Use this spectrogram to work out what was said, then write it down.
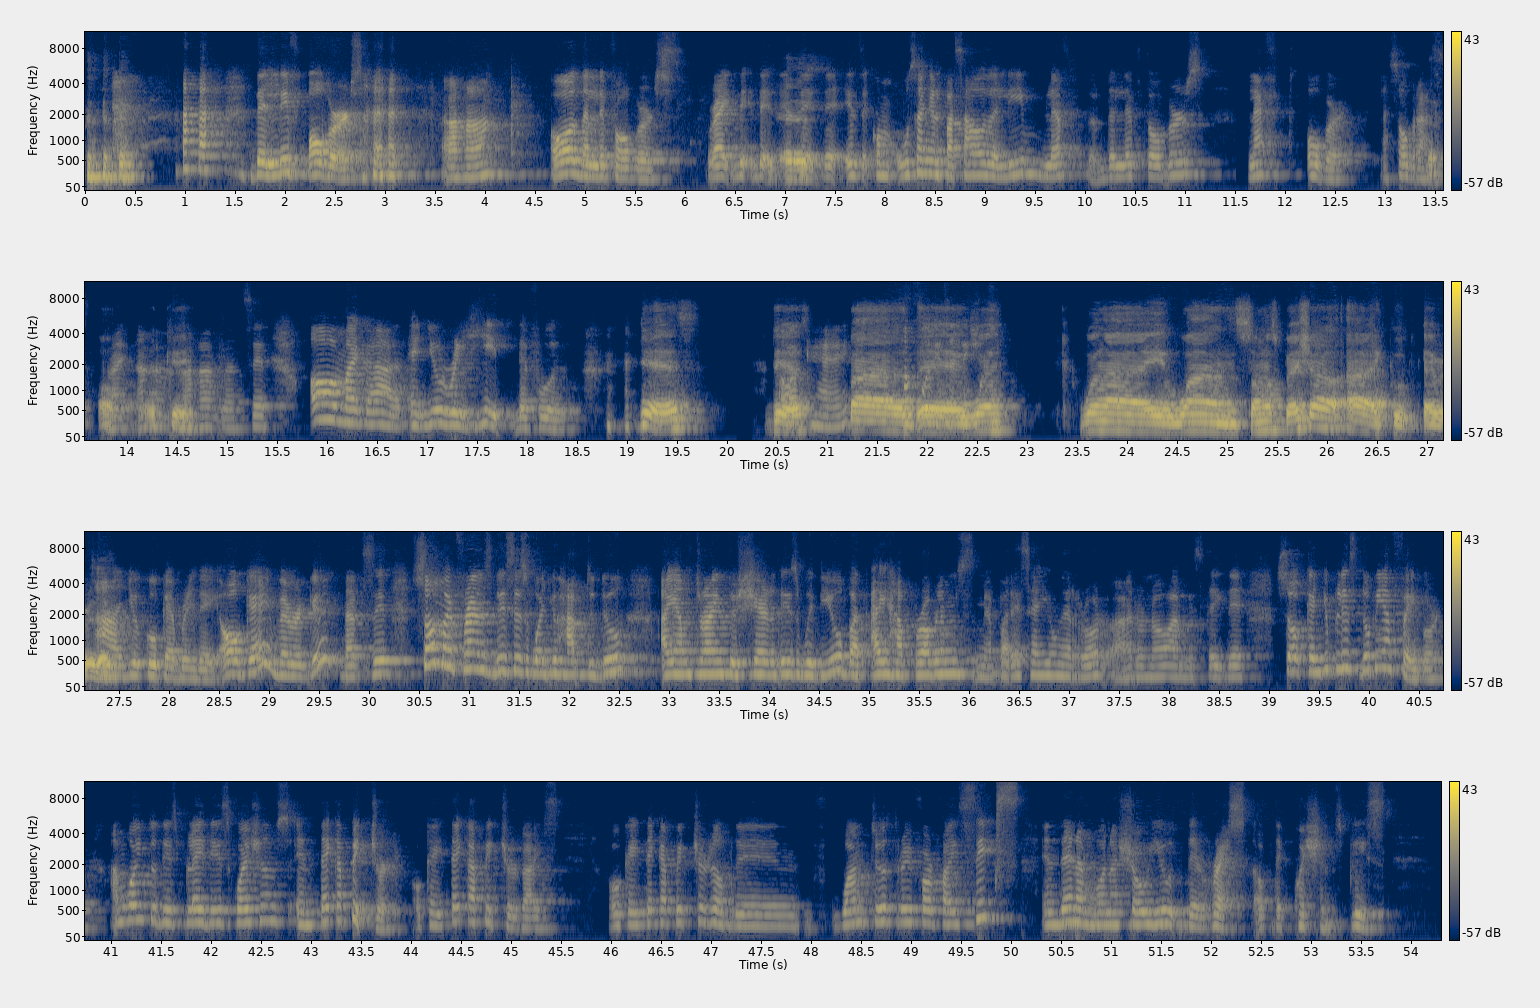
the leftovers. Ajá. All the leftovers. Right. The, the, the, the, the- is it usan el pasado de leave, left, the leftovers, leftover, las sobras. Leftover, Right. Ajá, okay. ajá, that's it. Oh my God. And you reheat the food. yes, yes, Okay. but uh, when when I want some special, I cook every day. Ah, you cook every day. Okay, very good. That's it. So, my friends, this is what you have to do. I am trying to share this with you, but I have problems. Me aparece ahí un error. I don't know, a mistake there. So, can you please do me a favor? I'm going to display these questions and take a picture. Okay, take a picture, guys. Okay, take a picture of the one, two, three, four, five, six, and then I'm gonna show you the rest of the questions, please.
